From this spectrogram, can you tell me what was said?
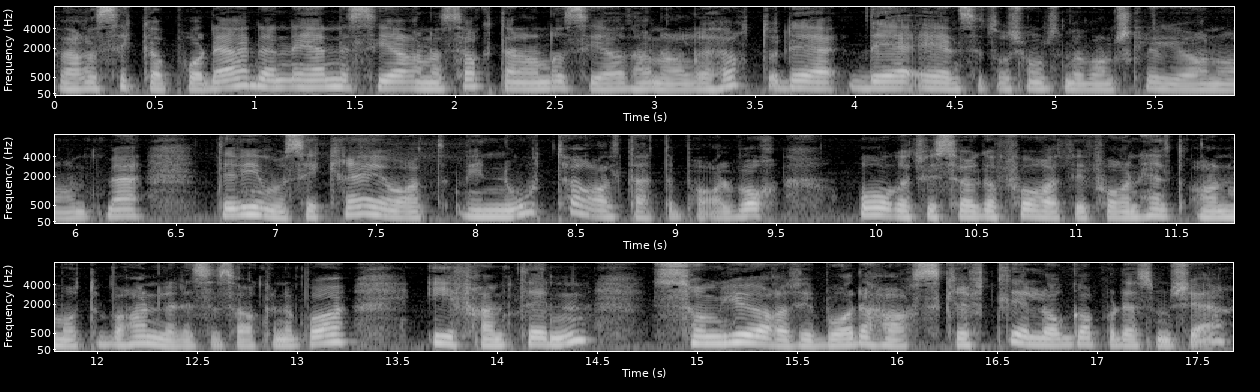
være sikker på det. Den ene sier han har sagt, den andre sier at han har aldri hørt. Og det, det, er en situasjon som er vanskelig å gjøre noe annet med. Det vi må sikre, er jo at vi nå tar alt dette på alvor. Og at vi sørger for at vi får en helt annen måte å behandle disse sakene på i fremtiden. Som gjør at vi både har skriftlige logger på det som skjer,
